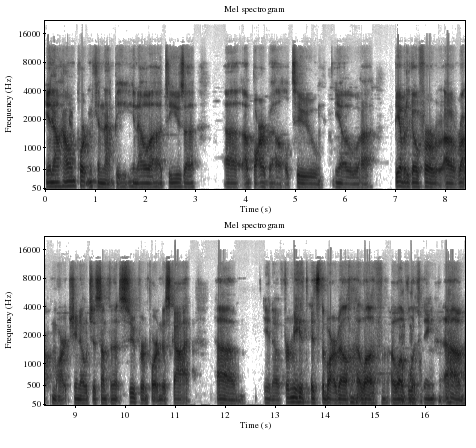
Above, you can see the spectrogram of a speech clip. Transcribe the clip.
you know, how important can that be, you know, uh, to use a, uh, a barbell to you know uh, be able to go for a ruck march you know which is something that's super important to scott um, you know for me it's the barbell. I love i love lifting. Um,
